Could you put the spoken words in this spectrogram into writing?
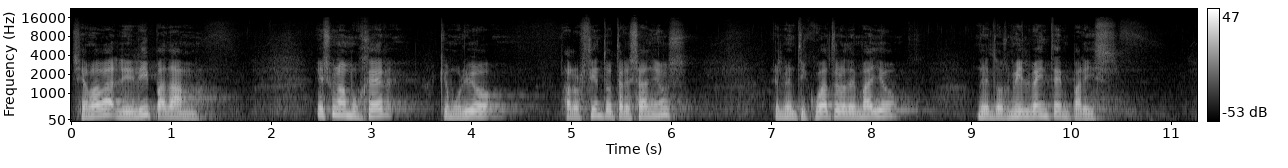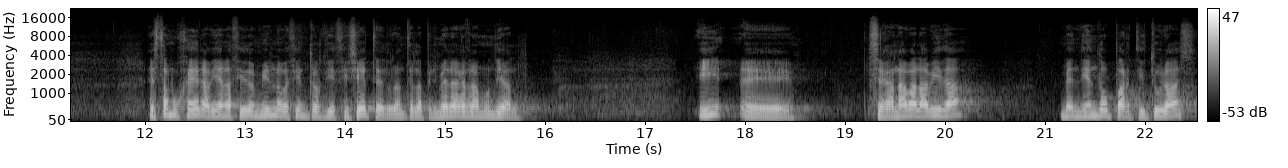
Se llamaba Lili Padam. Es una mujer que murió a los 103 años, el 24 de mayo del 2020 en París. Esta mujer había nacido en 1917, durante la Primera Guerra Mundial, y eh, se ganaba la vida vendiendo partituras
